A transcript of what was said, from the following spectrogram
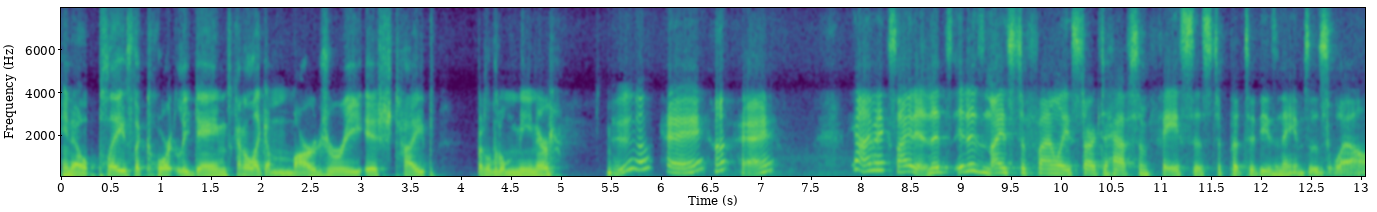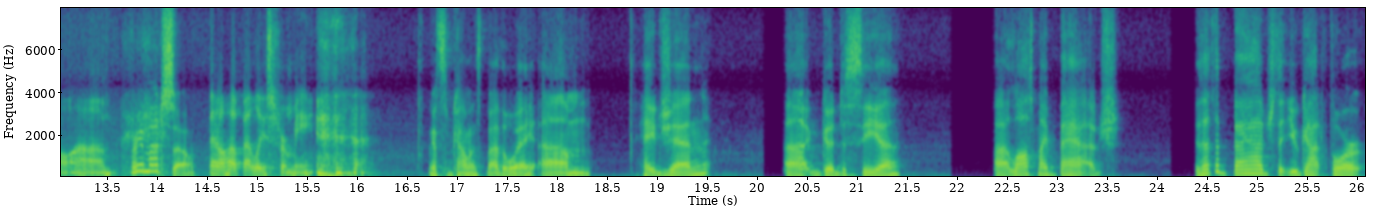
you know, plays the courtly games, kind of like a Margaery ish type, but a little meaner. Ooh, okay, okay. Yeah, I'm excited. And it's it is nice to finally start to have some faces to put to these names as well. Um, Very much so. That'll help at least for me. we have some comments, by the way. Um, hey Jen, Uh, good to see you. Uh, lost my badge. Is that the badge that you got for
